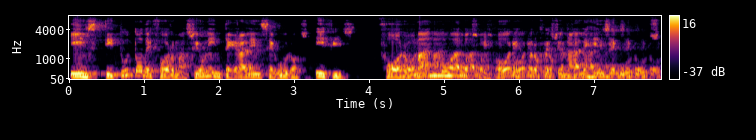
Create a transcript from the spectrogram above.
Instituto de Formación Integral en Seguros, IFIS, formando a los mejores profesionales en seguros.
